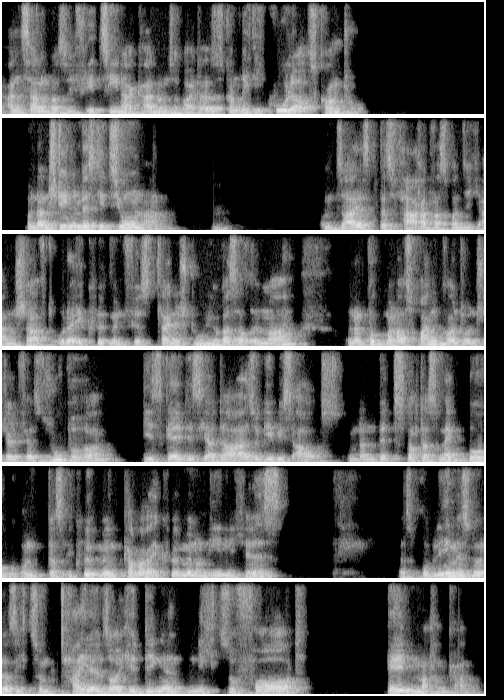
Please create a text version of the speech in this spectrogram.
Anzahlung, was ich für die Zehner kann und so weiter. Also es kommt richtig Kohle aufs Konto. Und dann stehen Investitionen an. Und sei es das Fahrrad, was man sich anschafft oder Equipment fürs kleine Studio, was auch immer. Und dann guckt man aufs Bankkonto und stellt fest, super, dieses Geld ist ja da, also gebe ich es aus. Und dann wird es noch das MacBook und das Equipment, Kameraequipment und ähnliches. Das Problem ist nur, dass ich zum Teil solche Dinge nicht sofort geltend machen kann.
